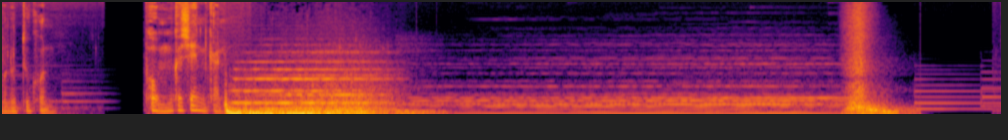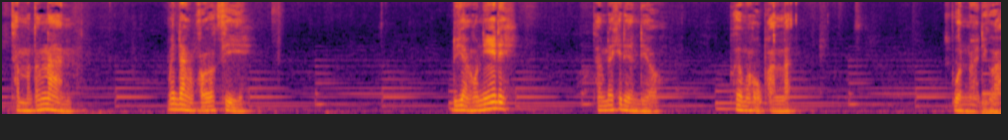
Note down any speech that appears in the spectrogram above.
มนุษย์ทุกคน ผมก็เช่นกัน ทำมาตั้งนาน ไม่ดังกับเขาสักที ดูอย่างคนนี้ดิ ทำได้แค่เดือนเดียว เพิ่มมาหกพันละปวนหน่อยดีกว่า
